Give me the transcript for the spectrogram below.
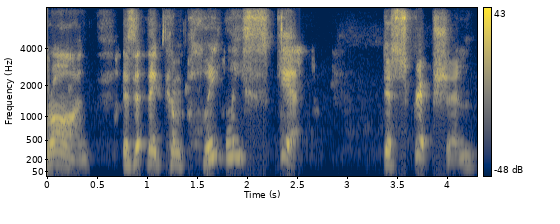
wrong, is that they completely skip description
